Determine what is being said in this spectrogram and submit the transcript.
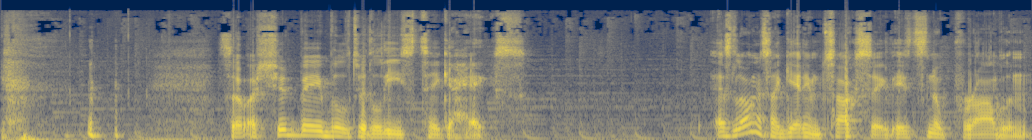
so I should be able to at least take a Hex. As long as I get him Toxic, it's no problem.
